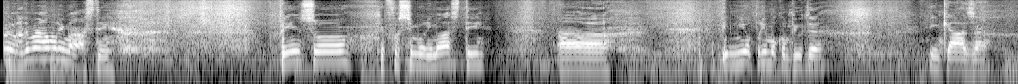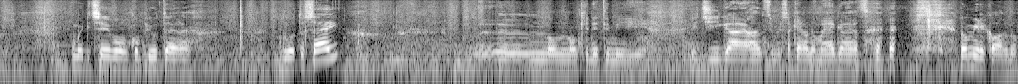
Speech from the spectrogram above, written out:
Allora, dove eravamo rimasti? Penso che fossimo rimasti al mio primo computer in casa. Come dicevo, un computer 286. Eh, non, non chiedetemi i giga, anzi mi sa che erano megahertz, non mi ricordo.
